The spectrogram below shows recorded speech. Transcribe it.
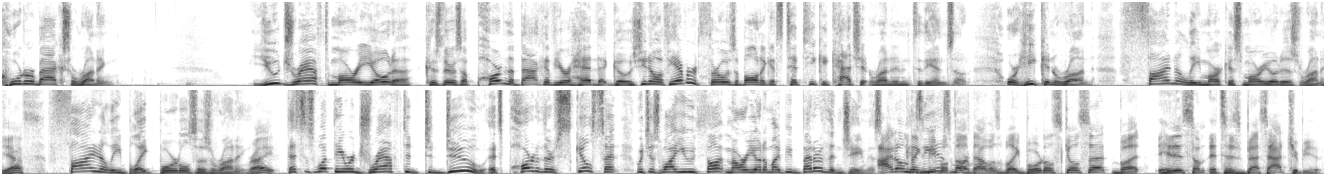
quarterbacks running you draft Mariota because there's a part in the back of your head that goes, you know, if he ever throws a ball and it gets tipped, he could catch it and run it into the end zone, or he can run. Finally, Marcus Mariota is running. Yes. Finally, Blake Bortles is running. Right. This is what they were drafted to do. It's part of their skill set, which is why you thought Mariota might be better than Jameis. I don't think people thought that was Blake Bortles' skill set, but it is some. It's his best attribute.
